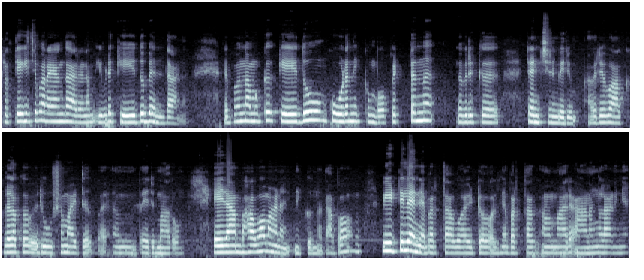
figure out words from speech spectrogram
പ്രത്യേകിച്ച് പറയാൻ കാരണം ഇവിടെ കേതു ബന്ധാണ് ഇപ്പം നമുക്ക് കേതു കൂടെ നിൽക്കുമ്പോൾ പെട്ടെന്ന് അവർക്ക് ടെൻഷൻ വരും. അവർ വാക്കുകളൊക്കെ രൂക്ഷമായിട്ട് പെരുമാറും. ഏഴാം ഭാവമാണ് നിൽക്കുന്നത്. അപ്പോൾ വീട്ടിൽ തന്നെ ഭർത്താവുമായിട്ടോ അല്ലെങ്കിൽ ഭർത്താക്കന്മാർ ആണുങ്ങളാണെങ്കിൽ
